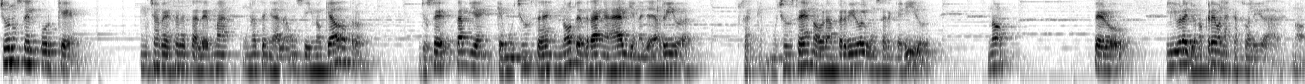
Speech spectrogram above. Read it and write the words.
Yo no sé el por qué muchas veces le sale más una señal a un signo que a otro. Yo sé también que muchos de ustedes no tendrán a alguien allá arriba. O sea, que muchos de ustedes no habrán perdido algún ser querido. No. Pero Libra, yo no creo en las casualidades, ¿no?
